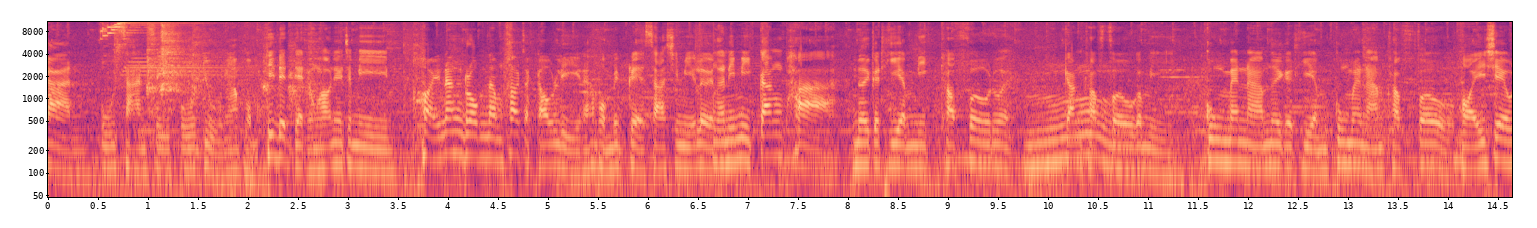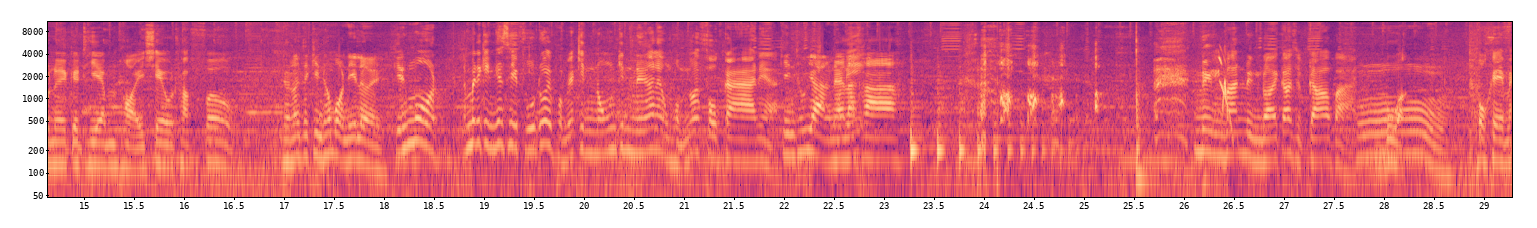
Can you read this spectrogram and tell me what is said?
กาลปูซานซีฟู้ดอยู่นะครับผมที่เด็ด ๆ ของเขาเนี่ยจะมีหอยนางรมนำเข้าจากเกาหลีนะครับผมเป็นเกรดซาชิมิเลย อันนี้มีกั้งผ่าเนยกระเทียมมีทรัฟเฟิลด้วยกั้งทรัฟเฟิลก็มีกุ้งแม่น้ำเนยกระเทียม กุ้งแม่น้ำทรัฟเฟิลหอยเชลล์เนยกระเทียม หอยเชลล์ทรัฟเฟิลเดี๋ยวเราจะกินทั้งหมดนี้เลย กินทั้งหมดแล้วไม่ได้กินแค่ซีฟู้ดด้วยผมจะกินนงกินเนื้ออะไรของผมด้วยโฟกาเนี่ยกินทุกอย่างในราคา 1,199 บาท บวกอืมโอเคไหม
